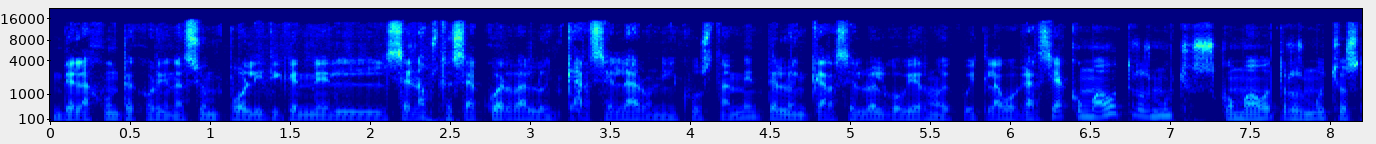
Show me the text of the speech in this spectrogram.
de la Junta de Coordinación Política en el Senado. Usted se acuerda, lo encarcelaron injustamente, lo encarceló el gobierno de Cuitlagua García, como a otros muchos, como a otros muchos,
